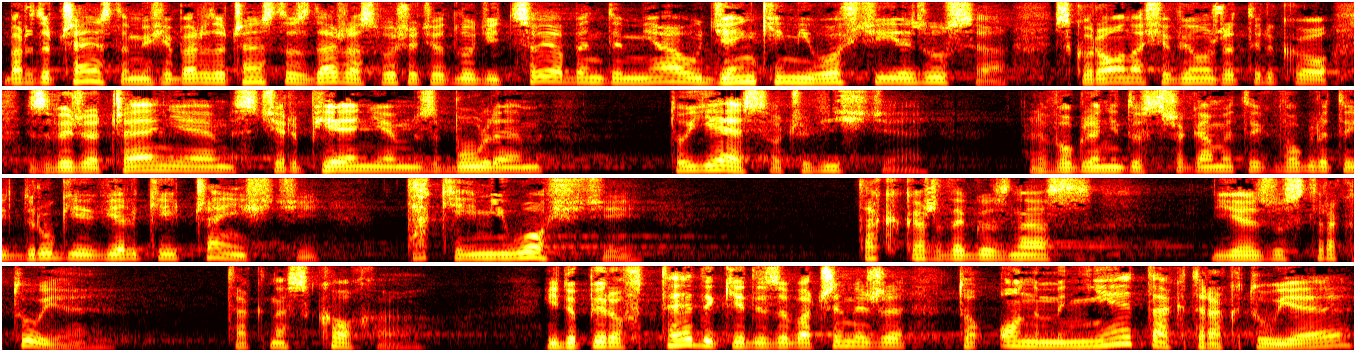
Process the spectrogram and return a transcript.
bardzo często, mi się bardzo często zdarza słyszeć od ludzi, co ja będę miał dzięki miłości Jezusa, skoro ona się wiąże tylko z wyrzeczeniem, z cierpieniem, z bólem. To jest oczywiście, ale w ogóle nie dostrzegamy tej, w ogóle tej drugiej wielkiej części, takiej miłości. Tak każdego z nas Jezus traktuje, tak nas kocha. I dopiero wtedy, kiedy zobaczymy, że to On mnie tak traktuje,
